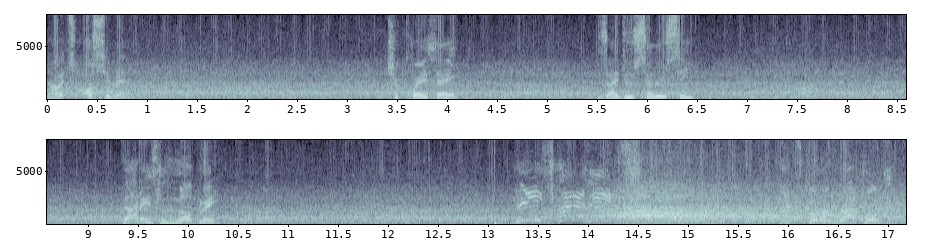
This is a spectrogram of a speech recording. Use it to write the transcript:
Now it's Osimhen. Chukwueze. Zaidu Sanusi. That is lovely. He's had a hit! That's got him rattled.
